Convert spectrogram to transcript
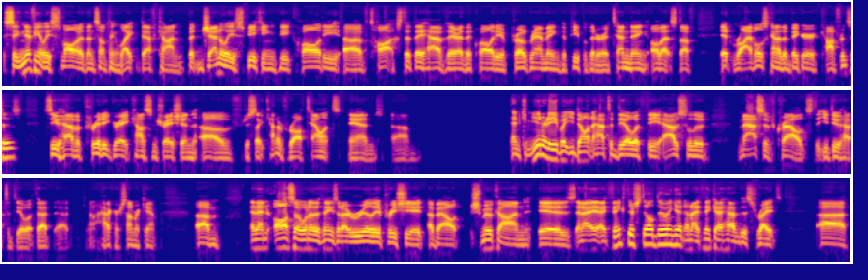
significantly smaller than something like DEF CON, but generally speaking, the quality of talks that they have there, the quality of programming, the people that are attending, all that stuff, it rivals kind of the bigger conferences. So you have a pretty great concentration of just like kind of raw talent and um, and community, but you don't have to deal with the absolute massive crowds that you do have to deal with at, at you know Hacker Summer Camp. Um, and then also one of the things that I really appreciate about ShmooCon is, and I, I think they're still doing it, and I think I have this right. Uh,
